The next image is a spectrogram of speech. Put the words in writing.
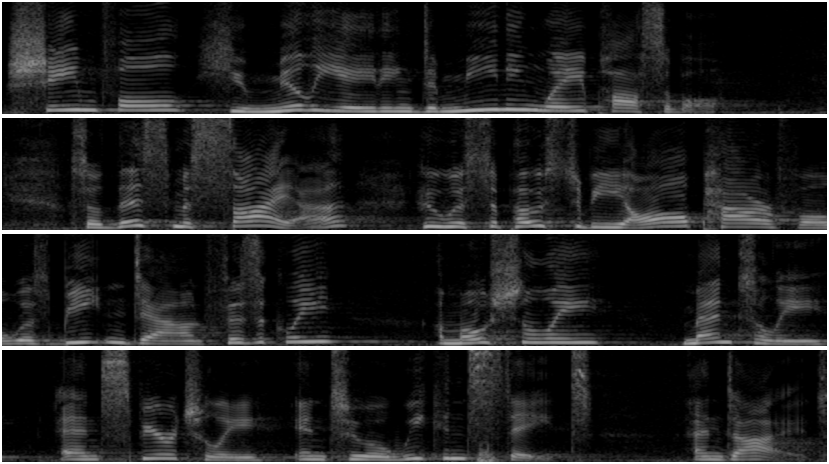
shameful, humiliating, demeaning way possible. So, this Messiah, who was supposed to be all powerful, was beaten down physically, emotionally, mentally, and spiritually into a weakened state and died.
